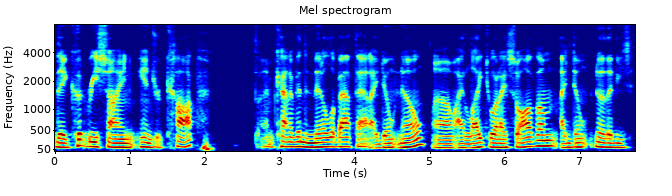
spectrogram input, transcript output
They could re-sign Andrew Copp I'm kind of in the middle about that. I don't know. Um, I liked what I saw of him. I don't know that he's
